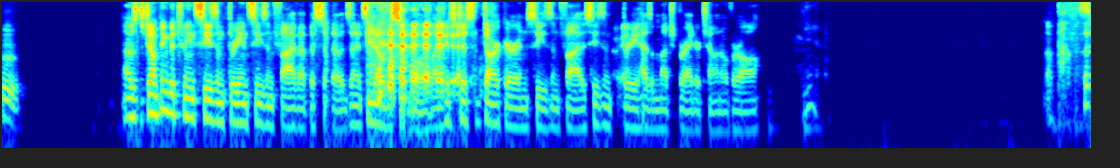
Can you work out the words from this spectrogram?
hmm. I was jumping between season three and season five episodes, and it's noticeable. like it's just darker in season five. Season three has a much brighter tone overall. Obama's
